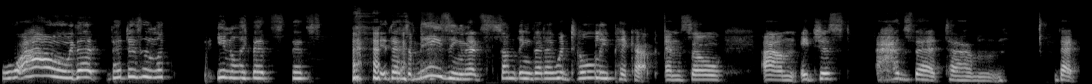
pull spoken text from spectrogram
wow that that doesn't look you know like that's that's that's amazing. That's something that i would totally pick up. And so um it just adds that um that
